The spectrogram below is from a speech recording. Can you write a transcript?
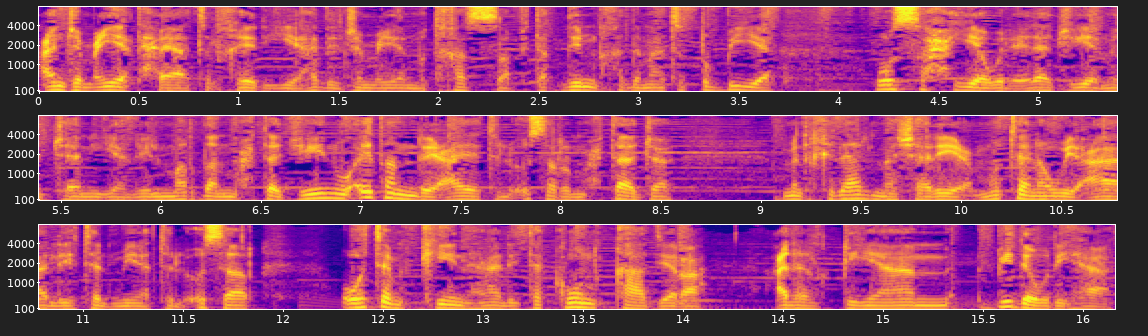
عن جمعية حياة الخيرية. هذه الجمعية المتخصصة في تقديم الخدمات الطبية والصحية والعلاجية المجانية للمرضى المحتاجين وأيضا رعاية الأسر المحتاجة من خلال مشاريع متنوعة لتنمية الأسر وتمكينها لتكون قادرة على القيام بدورها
